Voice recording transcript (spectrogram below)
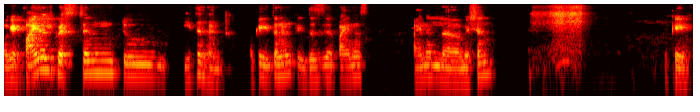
Okay, final question to Ethan Hunt. Okay, Ethan Hunt, this is your final, final uh, mission. Okay,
